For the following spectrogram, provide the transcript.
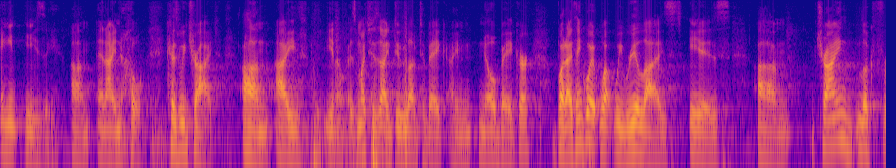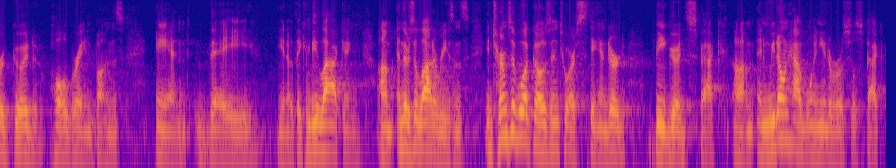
ain't easy. Um, and I know because we tried. Um, I, you know, as much as I do love to bake, I'm no baker. But I think what, what we realized is um, try and look for good whole grain buns, and they, you know, they can be lacking. Um, and there's a lot of reasons. In terms of what goes into our standard b.good spec. Um, and we don't have one universal spec.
